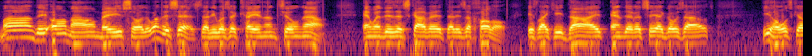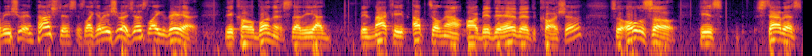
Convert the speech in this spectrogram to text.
Man the Omar Mesa, the one that says that he was a Kayan until now, and when they discovered that he's a Cholol, it's like he died and the Ritzia goes out, he holds Rabbi Yeshua. In Pashtus, it's like Rabbi just like there, the Korbonis that he had been Makriv up till now are B'de'eved kosher, so also his status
